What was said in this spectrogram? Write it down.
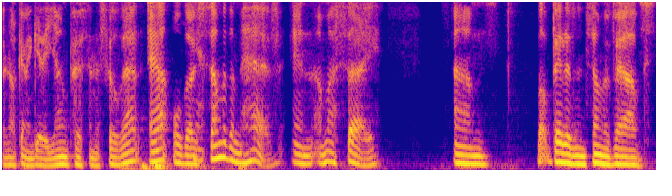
we're not going to get a young person to fill that out. Although some of them have, and I must say, um, a lot better than some of our,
